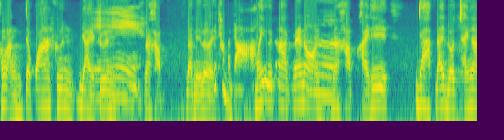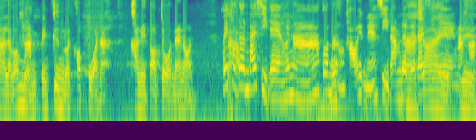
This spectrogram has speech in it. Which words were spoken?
ข้างหลังจะกว้างขึ้นใหญ่ขึ้นนี่นะครับ แบบนี้เลย ไม่ธรรมดา ไม่อึดอัดแน่นอนเออ นะครับ ใครที่ อยากได้รถใช้งานแล้วก็เหมือนเป็นกึ่งรถครอบครัวนะคันนี้ตอบโจทย์แน่นอนเฮ้ยนะครับเขาเดินได้สีแดงด้วยนะ ตัวหนังเขาเห็นไหมสีดำเดินได้ได้อ่าสีใช่แดงนะนี่คะ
